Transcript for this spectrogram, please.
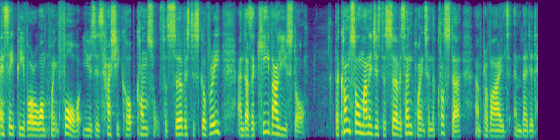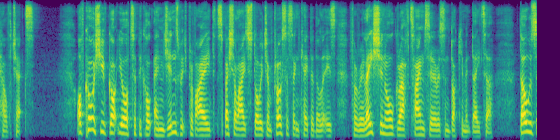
SAP Vora 1.4 uses HashiCorp Consul for service discovery and as a key value store. The Consul manages the service endpoints in the cluster and provides embedded health checks. Of course, you've got your typical engines which provide specialized storage and processing capabilities for relational, graph, time series and document data. Those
